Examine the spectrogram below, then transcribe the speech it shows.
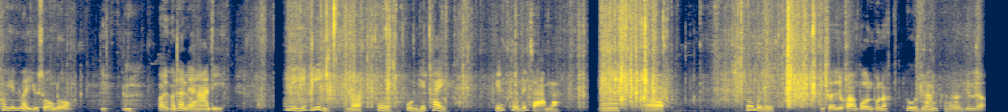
เขาเห็นไหวอยู่สองดอกดิไปเพราะท่านได้เอาหาดิอันนี้เฮ็ดดินนะเออฝุ่นเฮ็ดไข่เป็นเพิ่มเป็นสามล่ะอืมอ๋อโอ้บ่เลยที่ใส่เจ้าขางโพ่นพุ่นนะถูหลังข้างเอหลัองเห็นแล้ว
